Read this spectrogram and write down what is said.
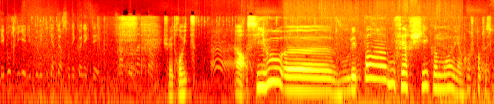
Les boucliers du purificateur sont déconnectés. Frappez vais aller trop vite. Alors, si vous, euh, vous voulez pas vous faire chier comme moi, j'ai encore, je crois, parce que...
